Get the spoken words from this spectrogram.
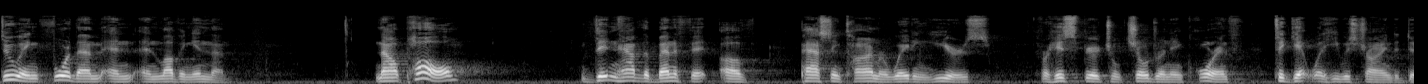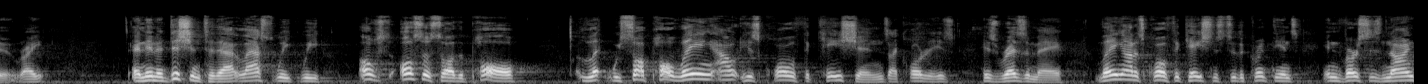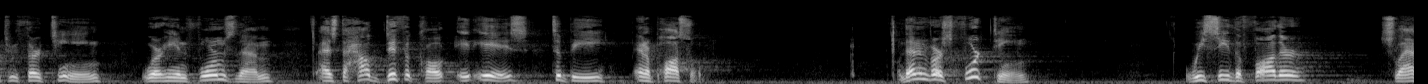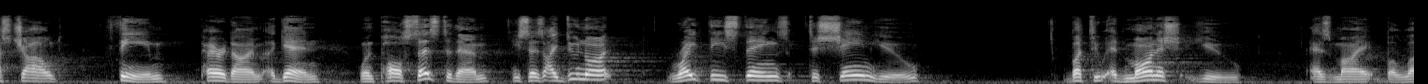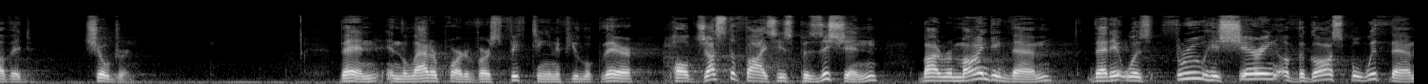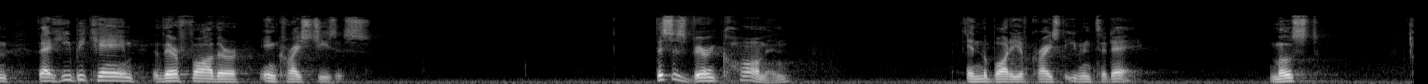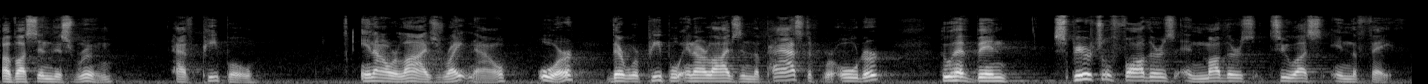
doing for them and, and loving in them. Now, Paul didn't have the benefit of passing time or waiting years for his spiritual children in Corinth to get what he was trying to do, right? And in addition to that, last week we also saw that Paul, we saw Paul laying out his qualifications. I called it his, his resume, laying out his qualifications to the Corinthians in verses 9 through 13 where he informs them as to how difficult it is to be an apostle. Then in verse 14, we see the father slash child theme, paradigm again, when Paul says to them, he says, I do not write these things to shame you, but to admonish you as my beloved children. Then, in the latter part of verse 15, if you look there, Paul justifies his position by reminding them that it was through his sharing of the gospel with them that he became their father in Christ Jesus. This is very common in the body of Christ even today. Most of us in this room have people in our lives right now, or there were people in our lives in the past, if we're older, who have been spiritual fathers and mothers to us in the faith.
